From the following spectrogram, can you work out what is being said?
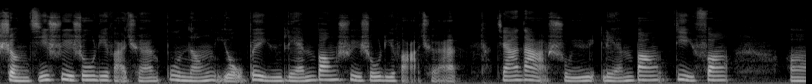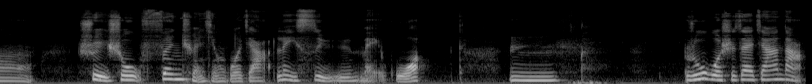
省级税收立法权不能有悖于联邦税收立法权。加拿大属于联邦地方，嗯，税收分权型国家，类似于美国。嗯，如果是在加拿大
